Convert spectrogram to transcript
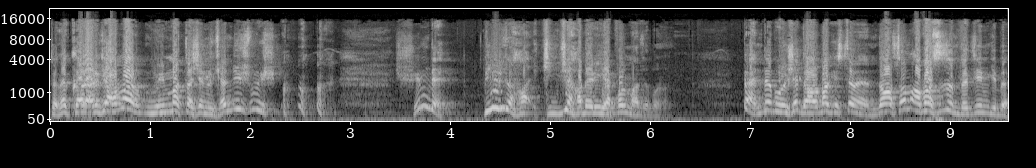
Demek karargah var. Mühimmat taşınırken düşmüş. Şimdi bir daha ikinci haberi yapılmadı bunun. Ben de bu işe dalmak istemedim. Dalsam abasızım dediğim gibi.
